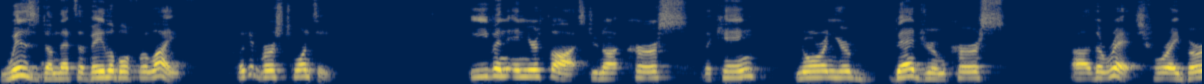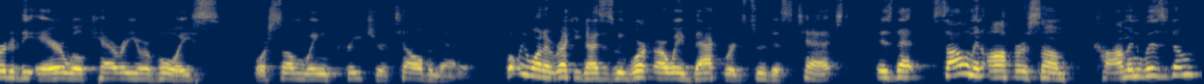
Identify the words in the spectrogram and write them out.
wisdom that's available for life. Look at verse 20. Even in your thoughts, do not curse the king, nor in your bedroom curse uh, the rich, for a bird of the air will carry your voice, or some winged creature tell the matter. What we want to recognize as we work our way backwards through this text is that Solomon offers some common wisdom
